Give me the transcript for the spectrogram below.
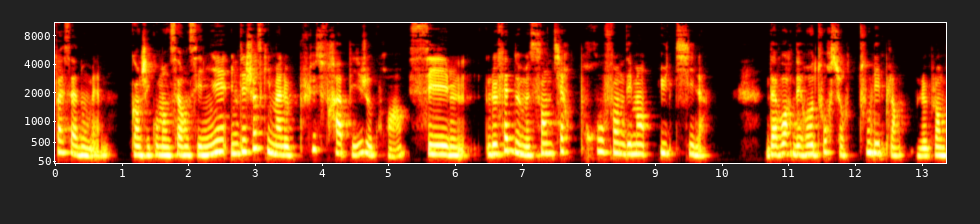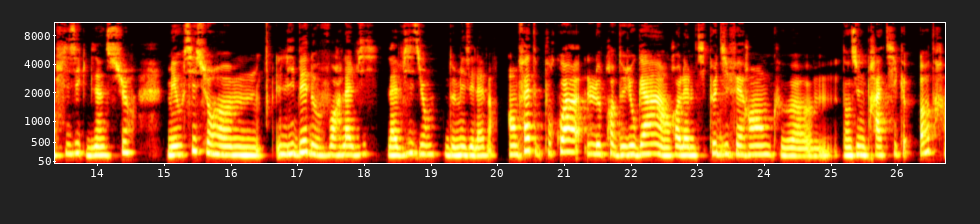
face à nous-mêmes. Quand j'ai commencé à enseigner, une des choses qui m'a le plus frappée, je crois, c'est le fait de me sentir profondément utile d'avoir des retours sur tous les plans, le plan physique bien sûr, mais aussi sur euh, l'idée de voir la vie, la vision de mes élèves. En fait, pourquoi le prof de yoga a un rôle un petit peu différent que euh, dans une pratique autre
